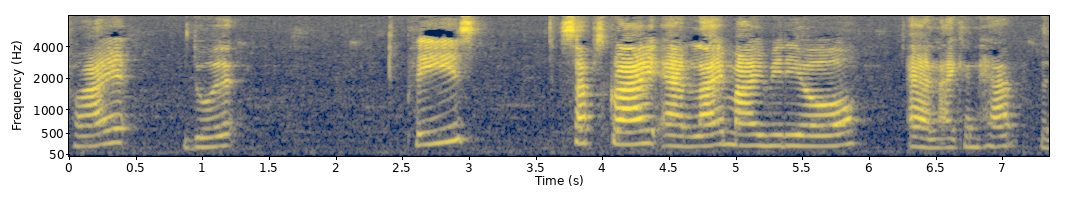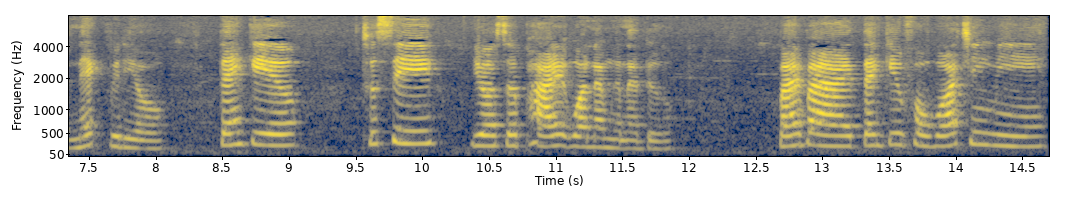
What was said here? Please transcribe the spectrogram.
Try it. Do it. Please subscribe and like my video and I can have the next video. Thank you. To see your surprise what I'm gonna do. Bye bye. Thank you for watching me.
